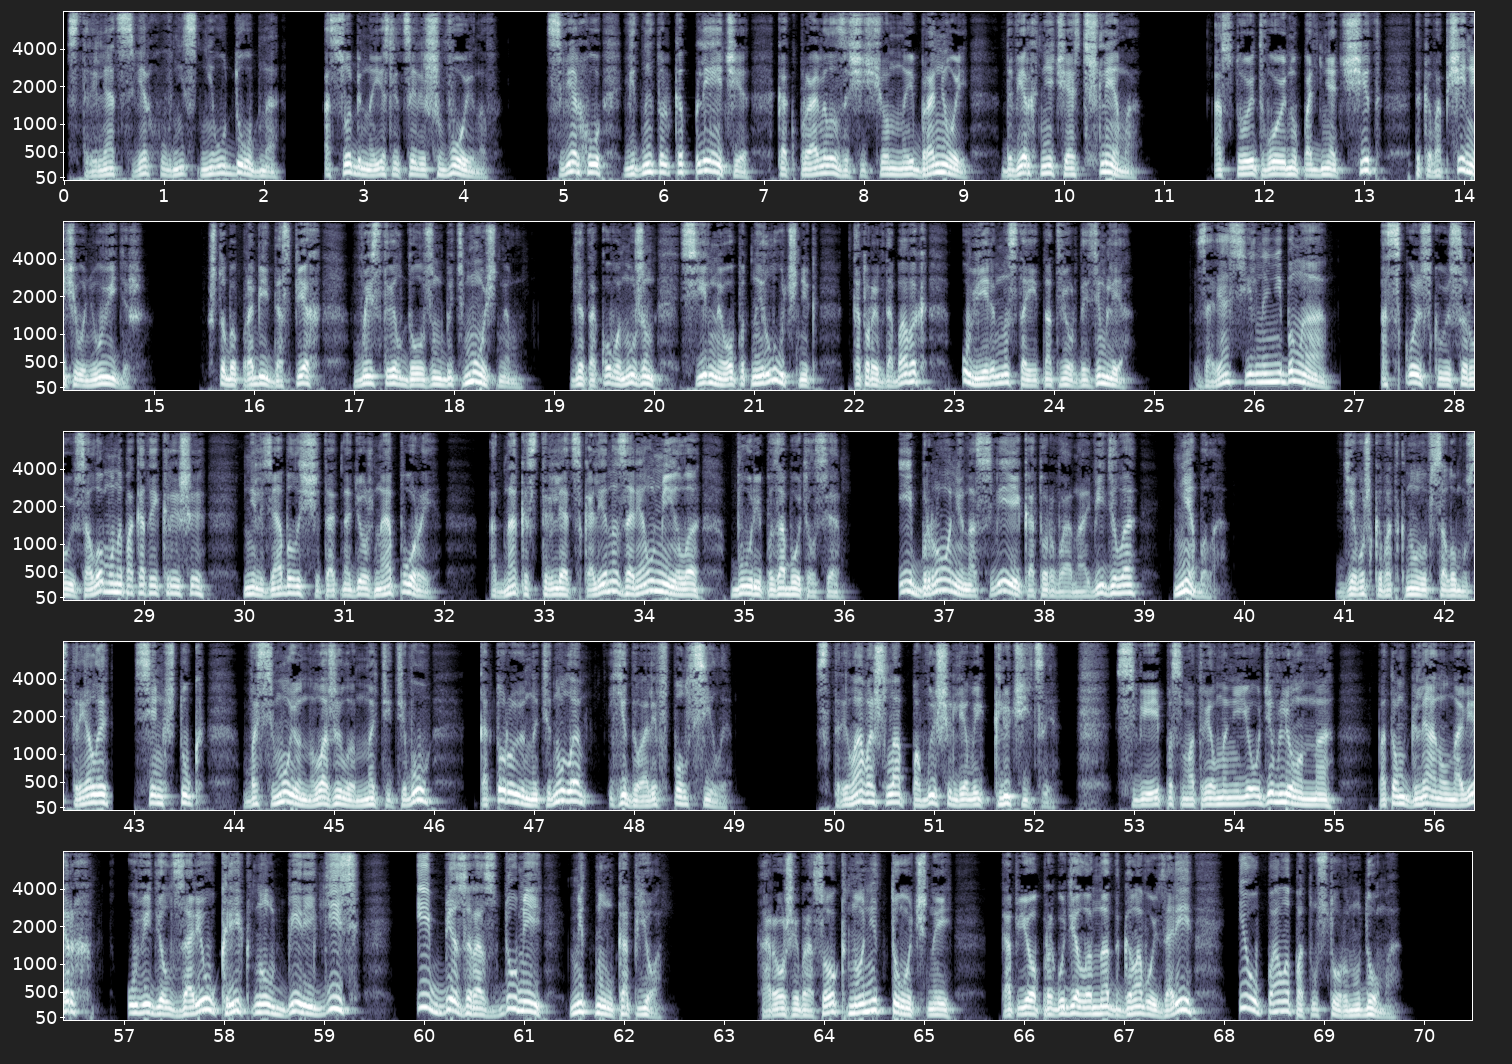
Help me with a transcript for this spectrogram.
Стрелять сверху вниз неудобно, особенно если целишь воинов. Сверху видны только плечи, как правило, защищенные броней, да верхняя часть шлема. А стоит воину поднять щит, так и вообще ничего не увидишь. Чтобы пробить доспех, выстрел должен быть мощным. Для такого нужен сильный опытный лучник, который вдобавок уверенно стоит на твердой земле. Заря сильной не была, а скользкую сырую солому на покатой крыше нельзя было считать надежной опорой. Однако стрелять с колена Заря умела, Бури позаботился. И брони на свее, которого она видела, не было. Девушка воткнула в солому стрелы, семь штук, восьмую наложила на тетиву, которую натянула едва ли в полсилы. Стрела вошла повыше левой ключицы. Свей посмотрел на нее удивленно, потом глянул наверх, увидел зарю, крикнул «Берегись!» и без раздумий метнул копье. Хороший бросок, но не точный. Копье прогудело над головой зари и упало по ту сторону дома.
